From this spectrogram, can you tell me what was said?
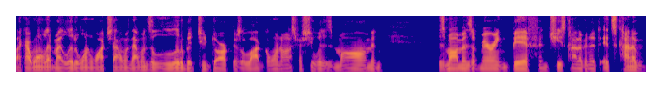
like, I won't let my little one watch that one. That one's a little bit too dark. There's a lot going on, especially with his mom and his mom ends up marrying Biff, and she's kind of in it. It's kind of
